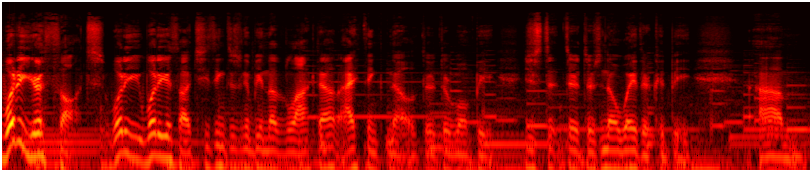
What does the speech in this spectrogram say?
What are your thoughts? What are you? What are your thoughts? You think there's to be another lockdown? I think no. There, there won't be. Just there, there's no way there could be. Um,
